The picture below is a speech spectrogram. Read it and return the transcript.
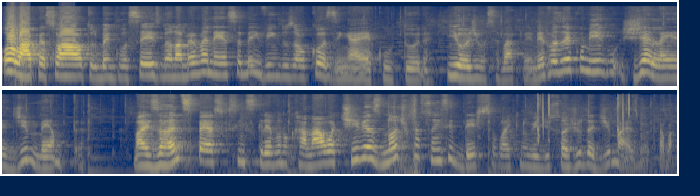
Olá pessoal, tudo bem com vocês? Meu nome é Vanessa, bem-vindos ao Cozinha é Cultura. E hoje você vai aprender a fazer comigo geleia de menta. Mas antes, peço que se inscreva no canal, ative as notificações e deixe seu like no vídeo, isso ajuda demais o meu trabalho.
